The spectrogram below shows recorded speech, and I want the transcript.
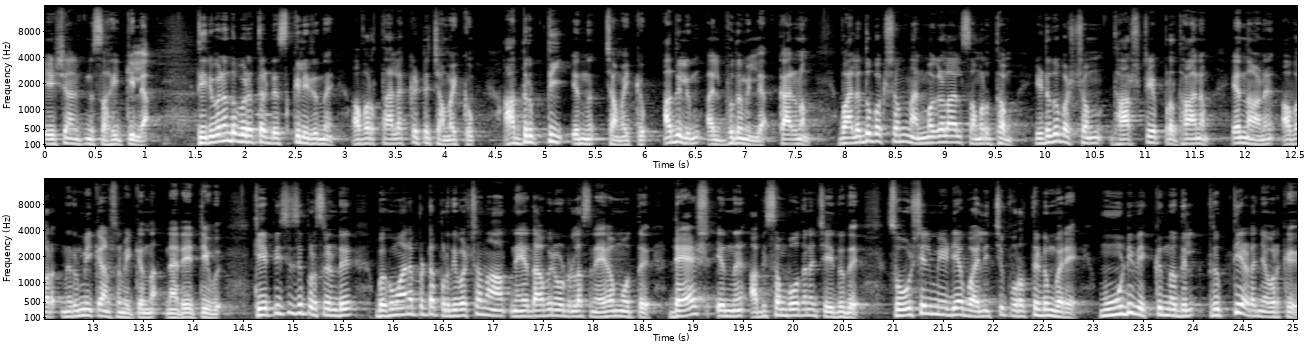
ഏഷ്യാനെറ്റിന് സഹിക്കില്ല. തിരുവനന്തപുരത്തെ ഡെസ്കിലിരുന്ന് അവർ തലക്കെട്ട് ചമയ്ക്കും അതൃപ്തി എന്ന് ചമയ്ക്കും. അതിലും അത്ഭുതമില്ല. കാരണം വലതുപക്ഷം നന്മകളാൽ സമൃദ്ധം ഇടതുപക്ഷം ധാർഷ്ട്യ പ്രധാനം എന്നാണ് അവർ നിർമ്മിക്കാൻ ശ്രമിക്കുന്ന narrative K P C C president ബഹുമാനപ്പെട്ട പ്രതിപക്ഷ നേതാവിനോടുള്ള സ്നേഹമൊത്ത് ഡാഷ് എന്ന് അഭിസംബോധന ചെയ്തത് സോഷ്യൽ മീഡിയ വലിച്ചു പുറത്തിടും വരെ മൂടി വെക്കുന്നതിൽ തൃപ്തിയടഞ്ഞവർക്ക്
